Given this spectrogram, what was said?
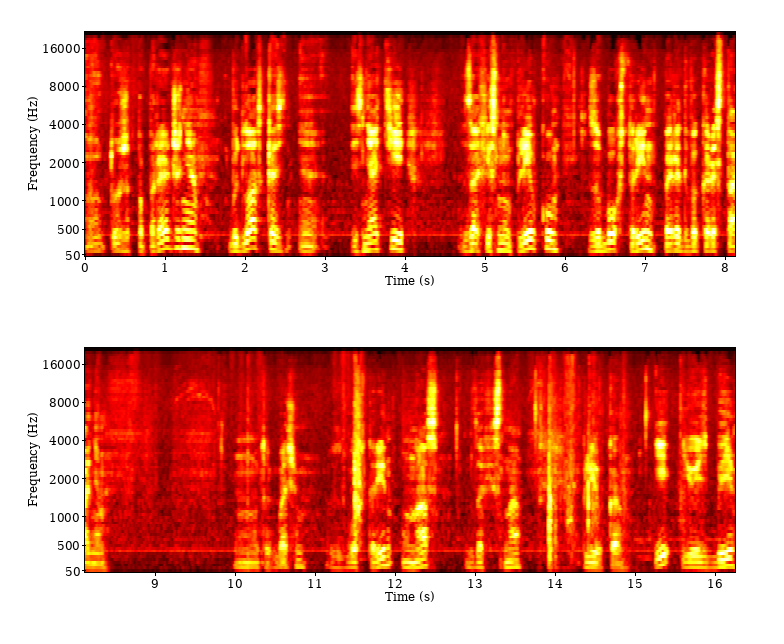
От Теж попередження. Будь ласка, е, зняті захисну плівку з обох сторін перед використанням. От, як бачимо, з двох сторін у нас захисна плівка і USB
